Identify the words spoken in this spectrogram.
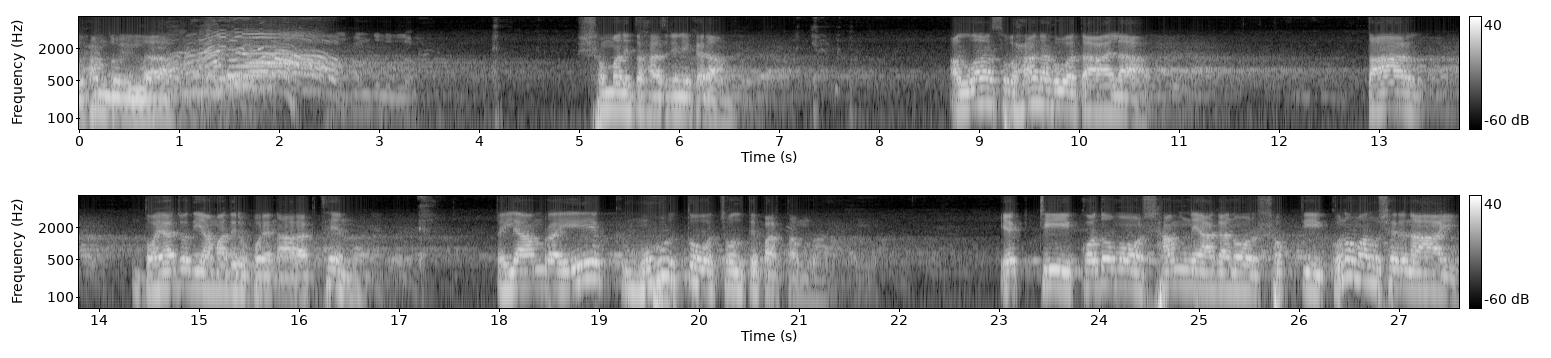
আলহামদুলিল্লাহ। সম্মানিত হাজরিনে কারাম, আল্লাহ তাআলা তার দয়া যদি আমাদের উপরে না রাখতেন, তাইলে আমরা এক মুহূর্ত চলতে পারতাম না। একটি কদম সামনে আগানোর শক্তি কোনো মানুষের নাই,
